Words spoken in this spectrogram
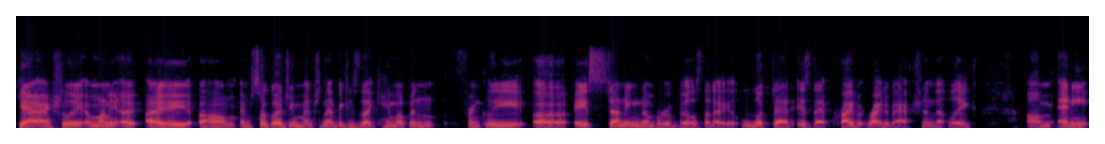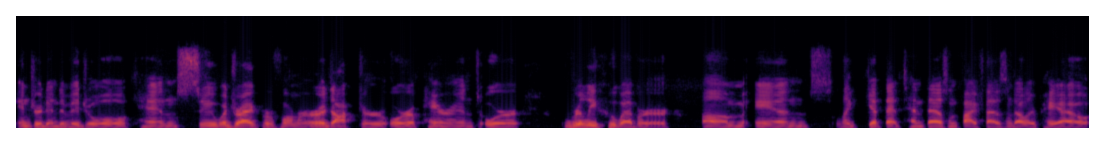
Yeah, actually, Imani, I, I um, am so glad you mentioned that because that came up in frankly, uh, a stunning number of bills that I looked at is that private right of action that like um, any injured individual can sue a drag performer or a doctor or a parent or really whoever um, and like get that $10,000, $5,000 payout.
